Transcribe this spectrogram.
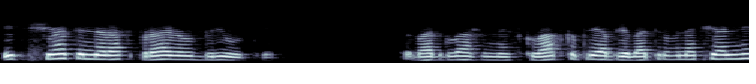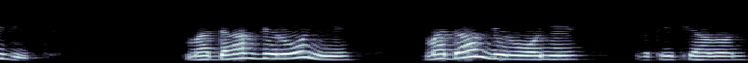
и тщательно расправил брюки, чтобы отглаженная складка приобрела первоначальный вид. «Мадам Верони! Мадам Верони!» — закричал он.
